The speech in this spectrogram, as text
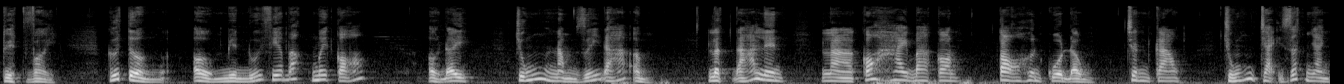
tuyệt vời. Cứ tưởng ở miền núi phía Bắc mới có. Ở đây, chúng nằm dưới đá ẩm. Lật đá lên là có hai ba con, to hơn cua đồng, chân cao. Chúng chạy rất nhanh.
